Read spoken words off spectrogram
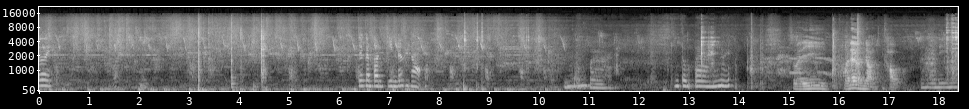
เลยเจอกันตอนกินเด้อพี่น้องกินต้มปลากินต้มปลานิดหน่อยสวัสดี มาเด้อพี่น้องกินเขาวสบายดีมาก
